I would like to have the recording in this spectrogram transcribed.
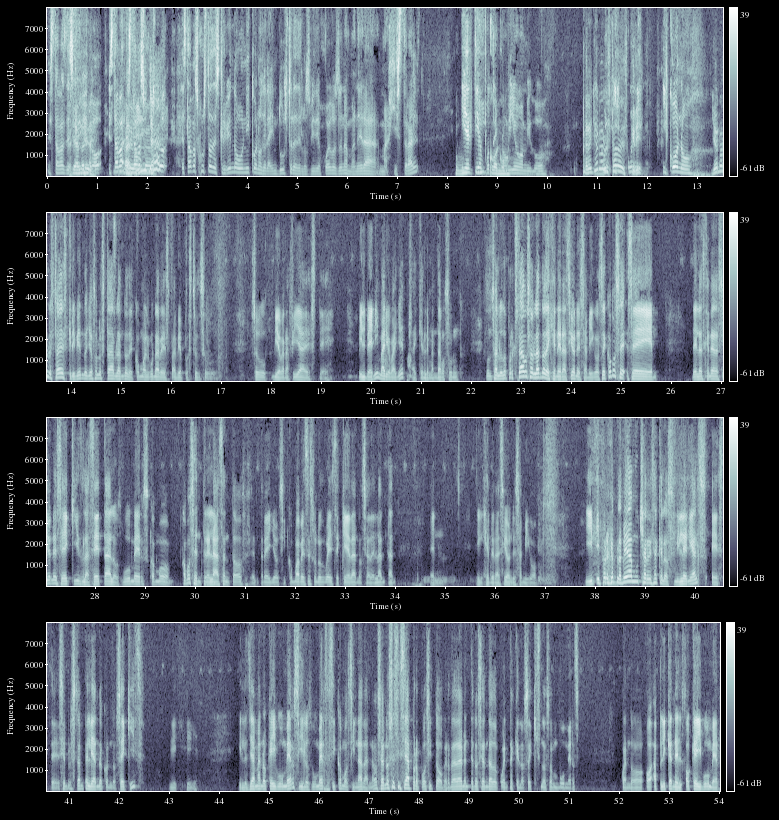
Estabas describiendo, estaba, estabas, justo, estabas justo describiendo un icono de la industria de los videojuegos de una manera magistral. y el tiempo te comió, amigo. Pero yo no lo estaba describiendo. Icono. Yo no lo estaba escribiendo, yo solo estaba hablando de cómo alguna vez había puesto en su, su biografía este Bill Benny, Mario Valle, a quien le mandamos un, un saludo, porque estábamos hablando de generaciones, amigos, de cómo se, se de las generaciones X, la Z, los boomers, cómo, cómo se entrelazan todos entre ellos y cómo a veces unos güeyes se quedan o se adelantan en, en generaciones, amigo. Y, por ejemplo, a mí me da mucha risa que los millennials este, siempre están peleando con los X y, y, les llaman OK boomers y los boomers así como si nada, ¿no? O sea, no sé si sea a propósito o verdaderamente no se han dado cuenta que los X no son boomers cuando aplican el OK boomer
